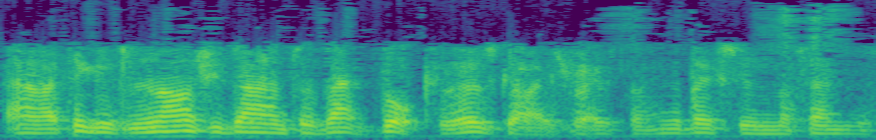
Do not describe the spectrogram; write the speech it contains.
And I think it was largely down to that book those guys wrote. I think they're based in Los Angeles.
